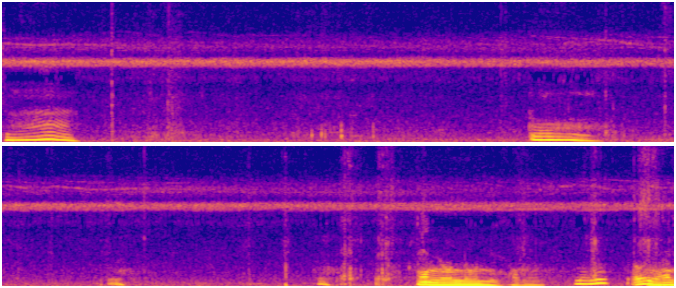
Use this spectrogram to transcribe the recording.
จ้าอืม เล่นนูนนูนๆอยู่ของมัน นี่โอ้ย นั่น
